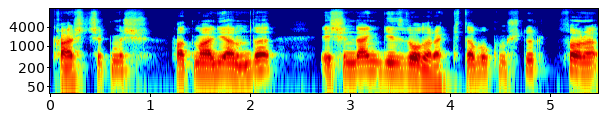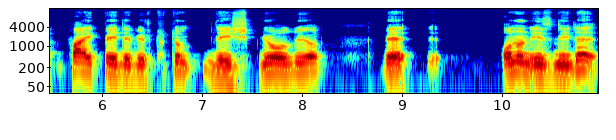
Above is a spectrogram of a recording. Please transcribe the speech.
karşı çıkmış. Fatma Aliye Hanım da eşinden gizli olarak kitap okumuştur. Sonra Faik Bey'de bir tutum değişikliği oluyor ve e, onun izniyle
